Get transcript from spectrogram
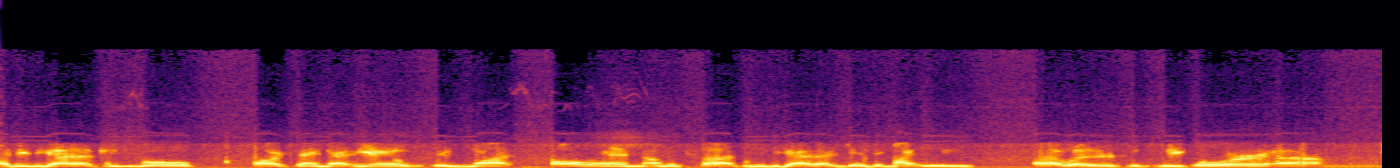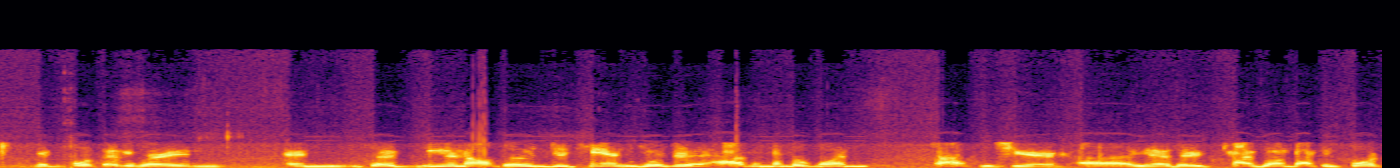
And he's a guy that some people are saying that you know is not all in on this class, and he's a guy that Georgia might lose, uh, whether it's this week or um, before February. And and so you know, also can Georgia have a number one class this year? Uh, you know, they're kind of going back and forth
